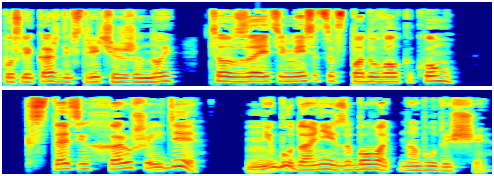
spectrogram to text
после каждой встречи с женой, то за эти месяцы впаду в алкокому. Кстати, хорошая идея. Не буду о ней забывать на будущее.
